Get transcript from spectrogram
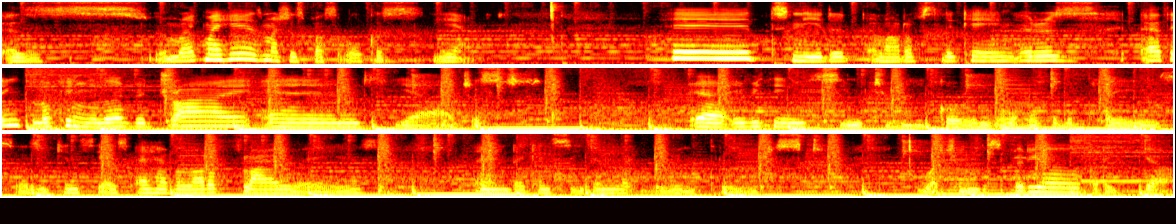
as like my hair as much as possible because yeah it needed a lot of slicking. It was i think looking a little bit dry and yeah just yeah everything seemed to be going all over the place. As you can see i have a lot of flyaways and i can see them like going through just watching this video but uh, yeah.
